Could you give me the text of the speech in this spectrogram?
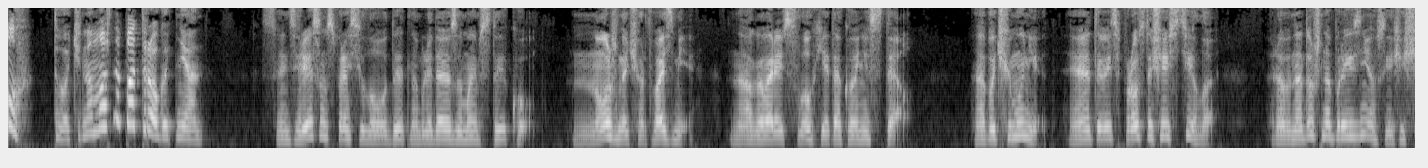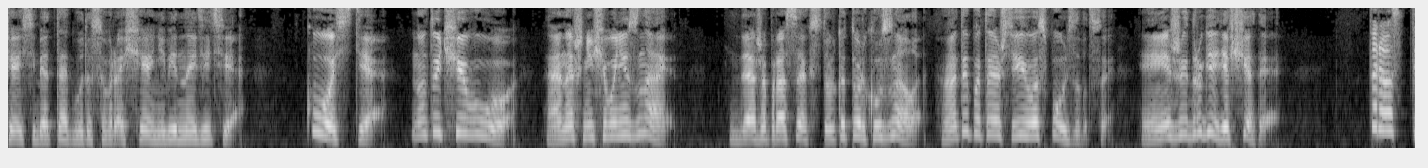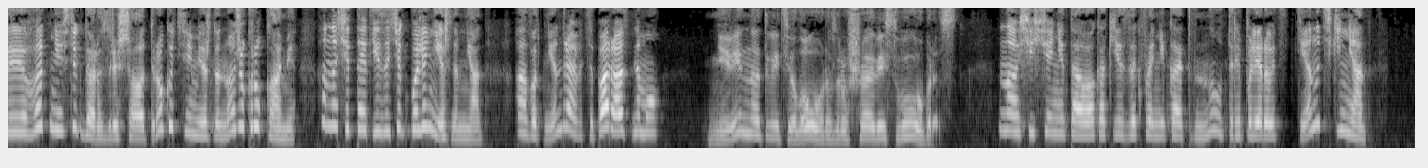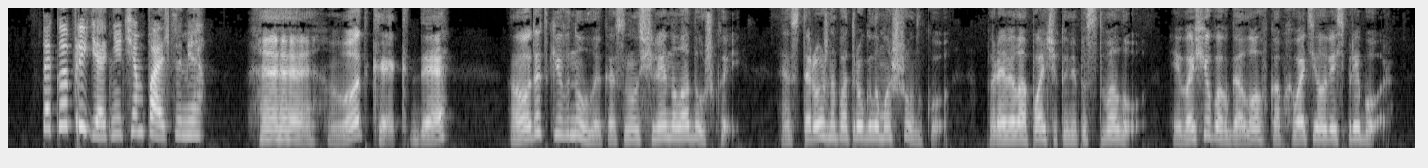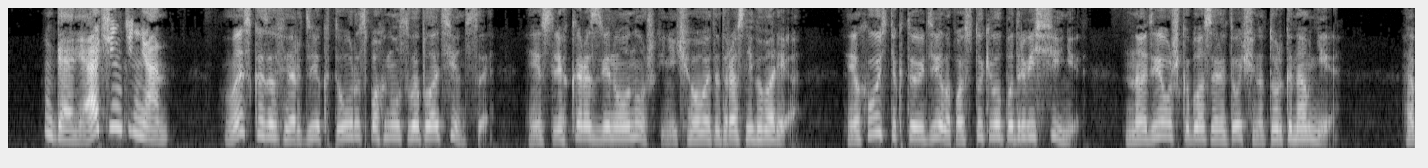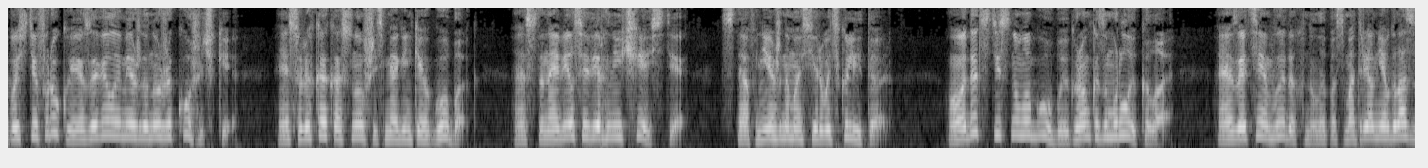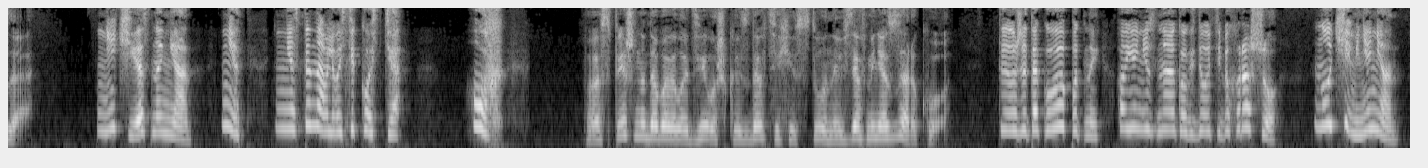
«Ух, точно можно потрогать, нян?» С интересом спросила Удет, наблюдая за моим стыком. «Нужно, черт возьми!» Но говорить вслух я такое не стал. «А почему нет? Это ведь просто часть тела!» Равнодушно произнес, ощущая себя так, будто совращаю невинное дитя. «Костя, ну ты чего? Она ж ничего не знает. Даже про секс только-только узнала, а ты пытаешься ей воспользоваться. И же и другие девчата». Просто Эвет не всегда разрешала трогать ей между ножек руками. Она считает язычок более нежным, нян. А вот мне нравится по-разному. Невинно ответила Оу, разрушая весь свой образ. Но ощущение того, как язык проникает внутрь и полирует стеночки, нян, такое приятнее, чем пальцами. Хе-хе, вот как, да? Аудет кивнула и коснулась члена ладошкой. Осторожно потрогала мошонку, провела пальчиками по стволу и, вощупав головку, обхватила весь прибор. «Горяченький, нян!» Высказав вердикт, то распахнул свое полотенце и слегка раздвинула ножки, ничего в этот раз не говоря. И хвостик то и дело постукивал по древесине, но девушка была сосредоточена только на мне. Опустив руку, я завел ее между ножек кошечки и, слегка коснувшись мягеньких губок, остановился в верхней части, став нежно массировать клитор. Одет стиснула губы и громко замурлыкала, а затем выдохнул и посмотрел мне в глаза. «Нечестно, нян! Нет, не останавливайся, Костя! Ох!» Поспешно добавила девушка, издав тихий стон и взяв меня за руку. «Ты уже такой опытный, а я не знаю, как сделать тебя хорошо. Научи меня, нян!»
